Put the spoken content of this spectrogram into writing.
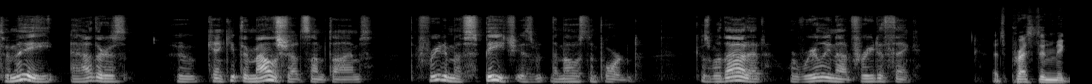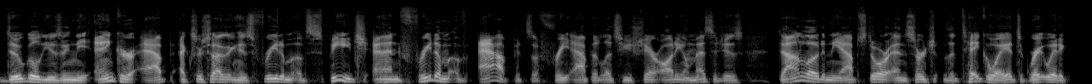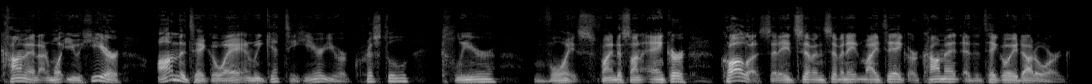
To me, and others who can't keep their mouths shut sometimes, the freedom of speech is the most important. Because without it, we're really not free to think. That's Preston McDougal using the Anchor app, exercising his freedom of speech and freedom of app. It's a free app that lets you share audio messages. Download in the App Store and search The Takeaway. It's a great way to comment on what you hear on The Takeaway, and we get to hear your crystal clear voice. Find us on Anchor. Call us at 8778 My Take or comment at thetakeaway.org.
